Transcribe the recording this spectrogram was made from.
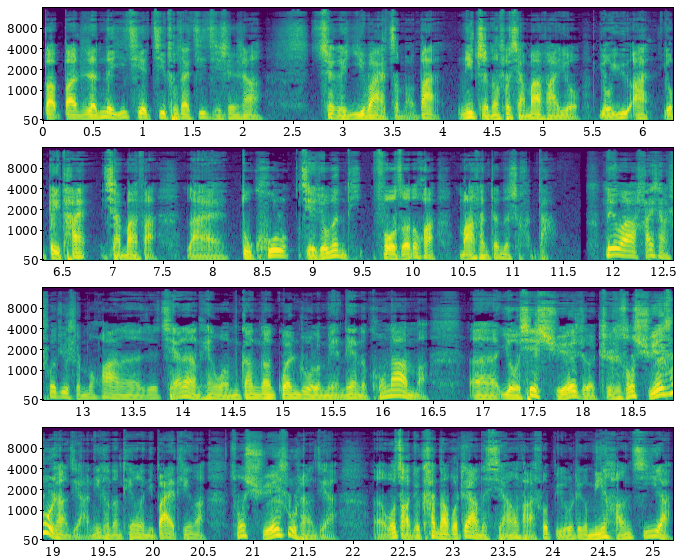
把把人的一切寄托在机器身上，这个意外怎么办？你只能说想办法有有预案、有备胎，想办法来堵窟窿、解决问题，否则的话，麻烦真的是很大。另外还想说句什么话呢？就前两天我们刚刚关注了缅甸的空难嘛，呃，有些学者只是从学术上讲，你可能听了你不爱听啊。从学术上讲，呃，我早就看到过这样的想法，说比如这个民航机啊，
